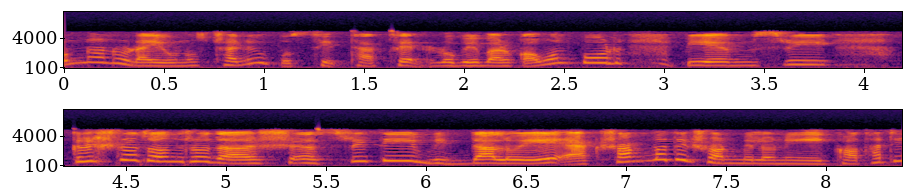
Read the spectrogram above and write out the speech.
অন্যান্যরা এই অনুষ্ঠানে উপস্থিত থাকছেন। রবিবার কমলপুর পিএম শ্রী কৃষ্ণচন্দ্র দাস স্মৃতি বিদ্যালয়ে এক সাংবাদিক সম্মেলনে এই কথাটি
